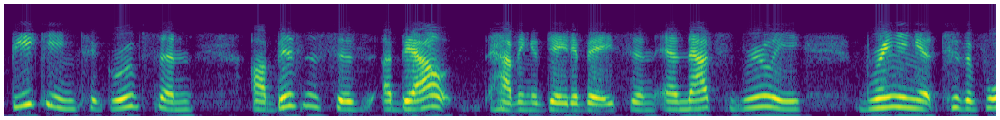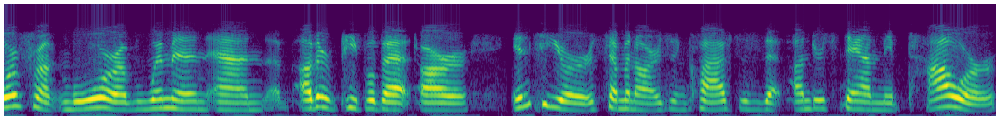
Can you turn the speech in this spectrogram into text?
speaking to groups and uh, businesses about having a database, and and that's really bringing it to the forefront more of women and other people that are into your seminars and classes that understand the power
